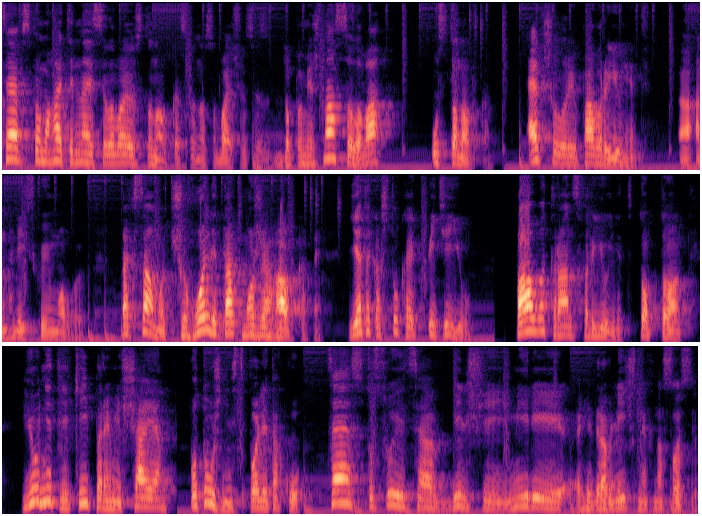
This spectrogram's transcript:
Це вспомагательна силова установка свинособачу. Це допоміжна силова установка. Actually Power Unit англійською мовою. Так само, чого літак може гавкати? Є така штука, як PTU Power Transfer Unit, тобто юніт, який переміщає потужність по літаку. Це стосується в більшій мірі гідравлічних насосів.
